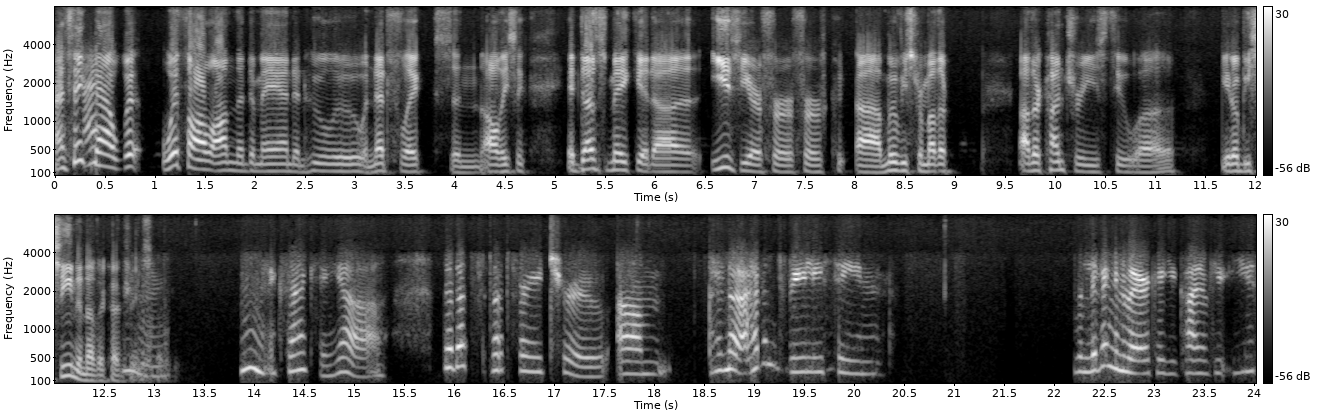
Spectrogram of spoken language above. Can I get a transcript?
I think I- now with with all on the demand and Hulu and Netflix and all these things, it does make it uh, easier for for uh, movies from other other countries to uh, you know be seen in other countries. Mhm. Mm, exactly. Yeah. No, that's that's very true. Um, I don't know. I haven't really seen. Well, living in America, you kind of you, you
